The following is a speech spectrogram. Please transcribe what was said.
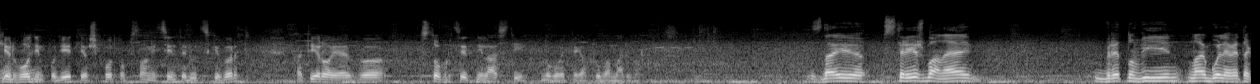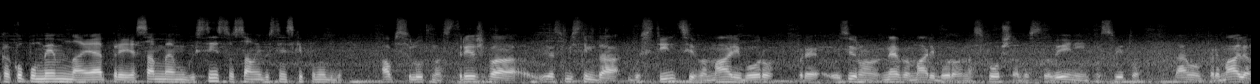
kjer okay. vodim podjetje Športno-poslovni center Ljudski vrt, katero je v 100-odstotni lasti nogometnega kluba Maribor. Zdaj strežba, ne, Verjetno vi najbolje veste, kako pomembna je pri samem gostinstvu, sami gostinski ponudbi. Absolutno, strežba. Jaz mislim, da gostinci v Mariboru, pre, oziroma ne v Mariboru, na splošno v Sloveniji in po svetu, dajemo premalo,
